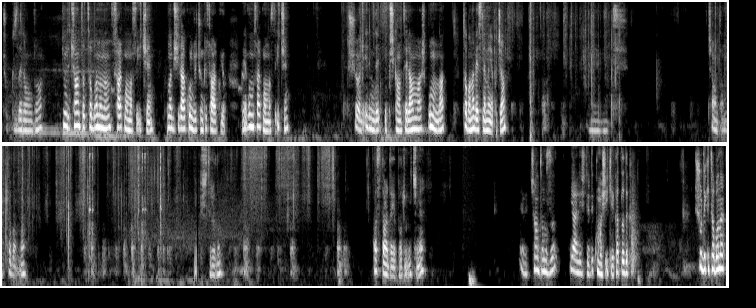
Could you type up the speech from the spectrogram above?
Çok güzel oldu. Şimdi çanta tabanının sarkmaması için buna bir şeyler koyunca çünkü sarkıyor. Ve bunun sarkmaması için şöyle elimde yapışkan telam var. Bununla tabana besleme yapacağım. Evet. Çantamın tabanına yapıştıralım. Astar da yapalım içine. Evet çantamızı yerleştirdik. Kumaşı ikiye katladık. Şuradaki tabanı,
